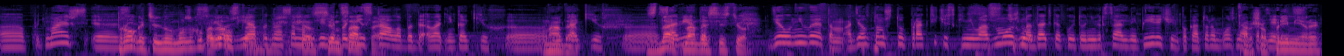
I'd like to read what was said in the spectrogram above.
Э, Понимаешь, э, Трогательную музыку, Серёж, пожалуйста. я бы на самом Сейчас деле бы не сенсация. стала бы давать никаких, э, Надо. никаких э, Сдать советов. надо сестер. Дело не в этом, а дело в том, что практически невозможно дать какой-то универсальный перечень, по которому можно Хорошо, определить. примеры.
